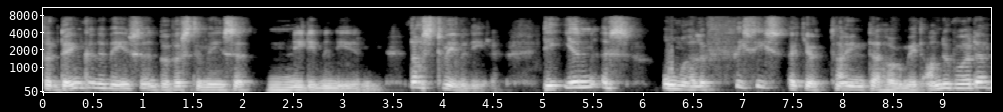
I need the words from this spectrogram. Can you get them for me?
vir denkende mense en bewuste mense nie die manier nie. Daar's twee maniere. Die een is om hulle fisies uit jou tuin te hou. Met ander woorde,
